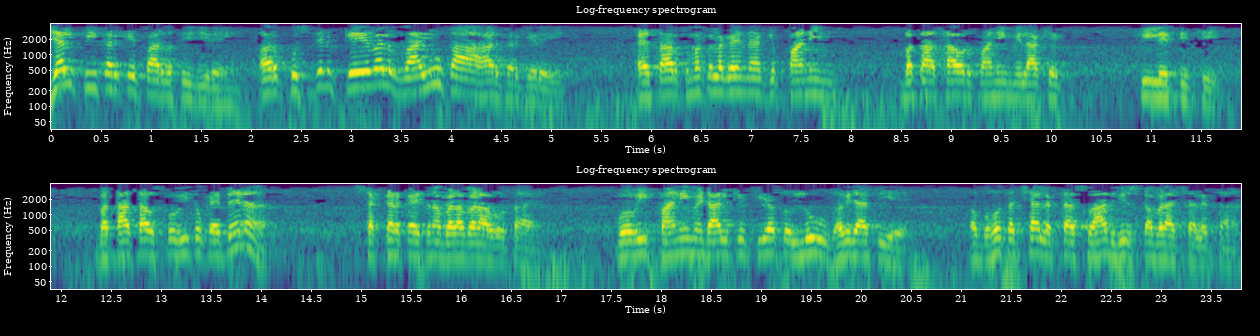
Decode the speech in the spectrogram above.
जल पी करके पार्वती जी रही और कुछ दिन केवल वायु का आहार करके रही। ऐसा अर्थ मत लगे ना कि पानी बतासा और पानी मिला के पी लेती थी। बतासा उसको भी तो कहते हैं ना, शक्कर का इतना बड़ा बड़ा होता है। वो भी पानी में डाल के पियो तो लू भग जाती है। और बहुत अच्छा लगता है, स्वाद भी उसका बड़ा अच्छा लगता है।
